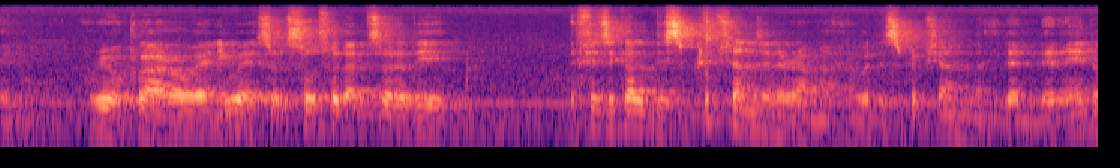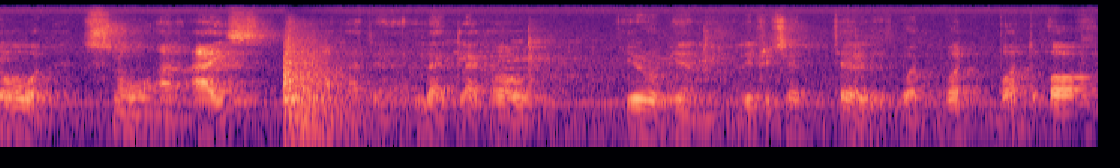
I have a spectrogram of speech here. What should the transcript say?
you know, Rio Claro anyway. So, so, so that, so that the, the physical descriptions in the Ramayana were description, they, they ain't all snow and ice, like, like how European literature tells us, what, but, but of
